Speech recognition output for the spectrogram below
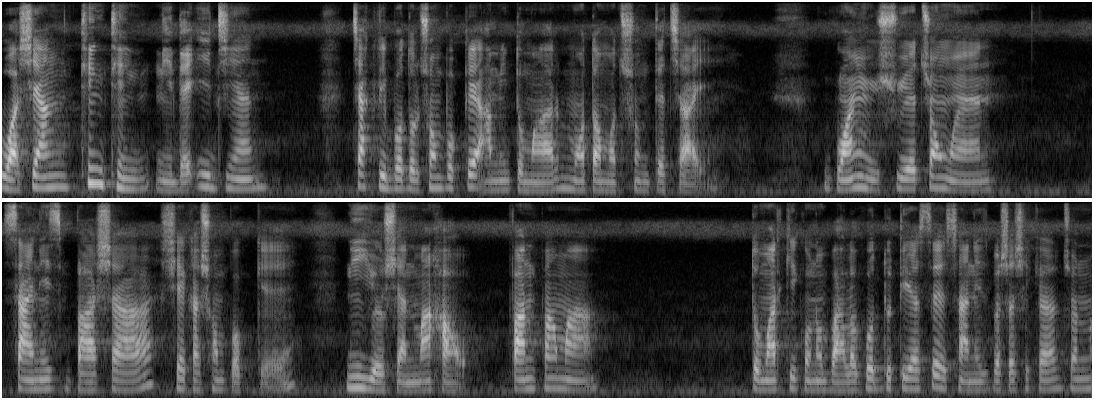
我想听听你的意见 চাকরি বদল সম্পর্কে আমি তোমার মতামত শুনতে চাই 关于学中文 চাইনিজ ভাষা শেখা সম্পর্কে 你有什么好方法吗 তোমার কি কোনো ভালো পদ্ধতি আছে চাইনিজ ভাষা শেখার জন্য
